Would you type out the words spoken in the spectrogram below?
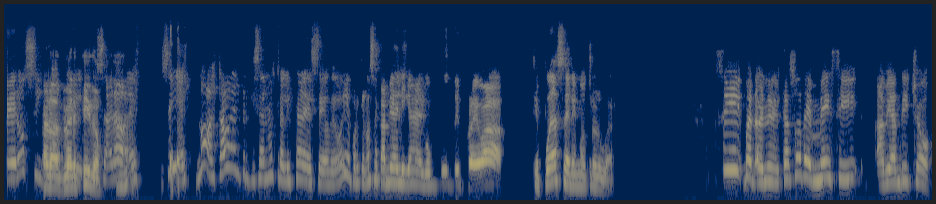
pero sí. Pero advertido. sí, no, estaba entre quizás nuestra lista de deseos de, oye, ¿por qué no se cambia de liga en algún punto y prueba que puede hacer en otro lugar? Sí, bueno, en el caso de Messi, habían dicho,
